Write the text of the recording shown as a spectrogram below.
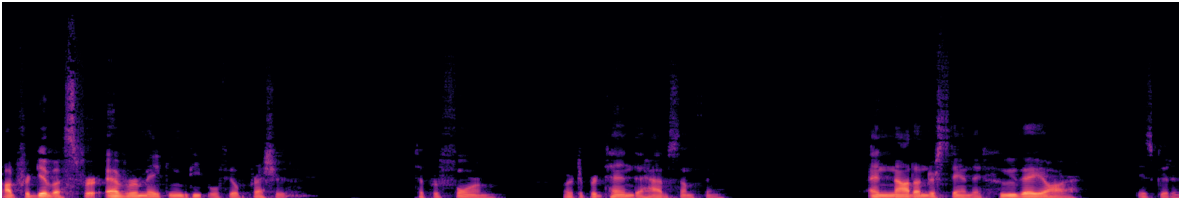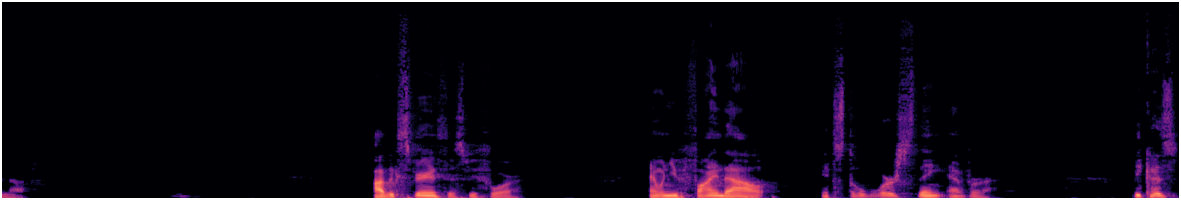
God, forgive us for ever making people feel pressured to perform or to pretend to have something and not understand that who they are is good enough. I've experienced this before. And when you find out, it's the worst thing ever. Because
